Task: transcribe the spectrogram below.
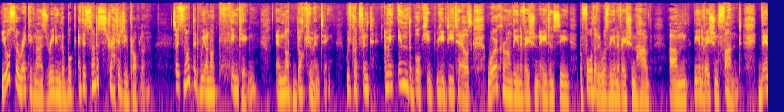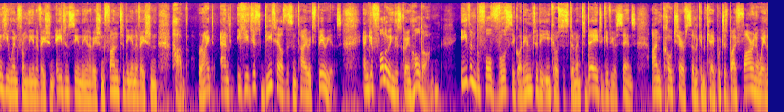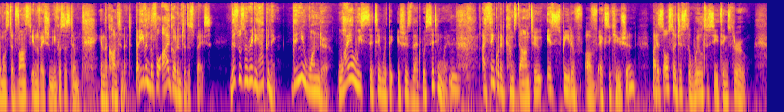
You also recognize reading the book, and it's not a strategy problem. So it's not that we are not thinking and not documenting. We've got, fant- I mean, in the book, he, he details work around the Innovation Agency. Before that, it was the Innovation Hub, um, the Innovation Fund. Then he went from the Innovation Agency and the Innovation Fund to the Innovation Hub, right? And he just details this entire experience. And you're following this going, hold on. Even before Vusi got into the ecosystem, and today, to give you a sense, I'm co-chair of Silicon Cape, which is by far and away the most advanced innovation ecosystem in the continent. But even before I got into the space, this was already happening then you wonder why are we sitting with the issues that we're sitting with mm. i think what it comes down to is speed of, of execution but it's also just the will to see things through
